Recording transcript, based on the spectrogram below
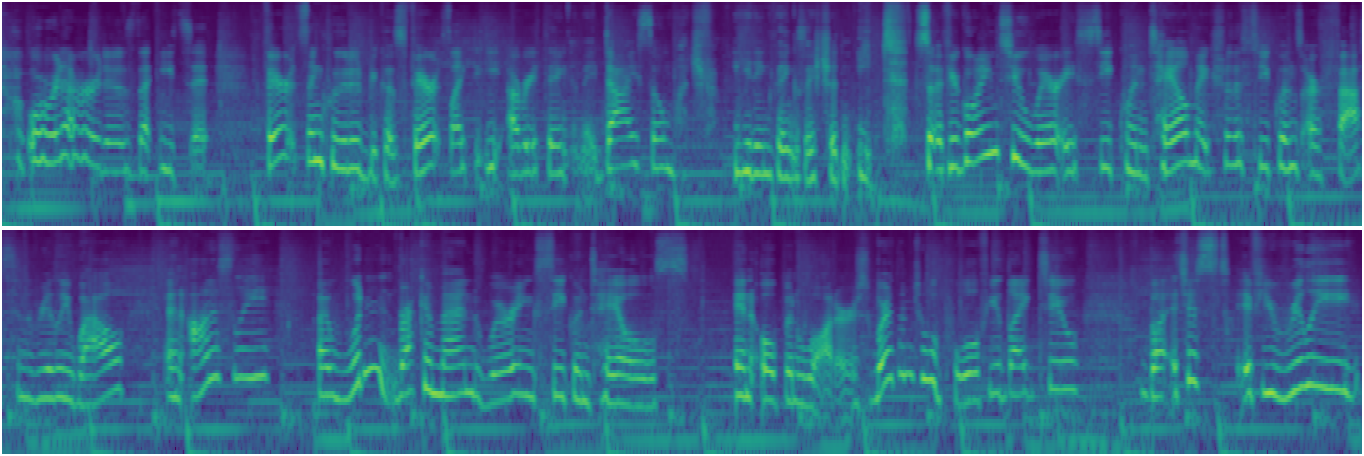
or whatever it is that eats it. Ferrets included because ferrets like to eat everything and they die so much from eating things they shouldn't eat. So if you're going to wear a sequin tail, make sure the sequins are fastened really well. And honestly, I wouldn't recommend wearing sequin tails in open waters. Wear them to a pool if you'd like to, but it's just, if you really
